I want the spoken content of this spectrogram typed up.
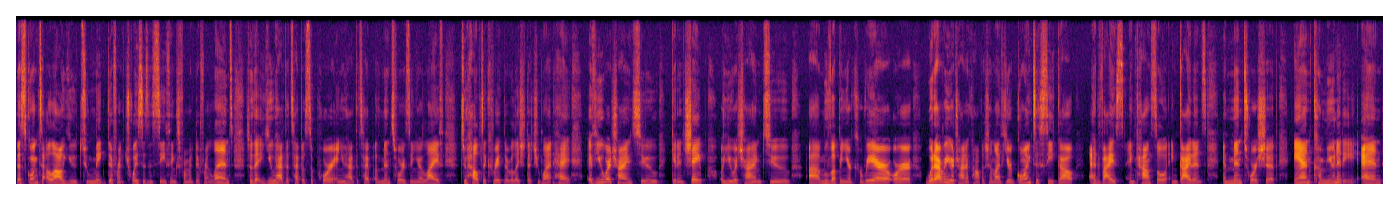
that's going to allow you to make different choices and see things from a different lens so that you have the type of support and you have the type of mentors in your life to help to create the relationship that you want. Hey, if you were trying to get in shape or you were trying to uh, move up in your career or whatever you're trying to accomplish in life, you're going to seek out advice and counsel and guidance and mentorship and community and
